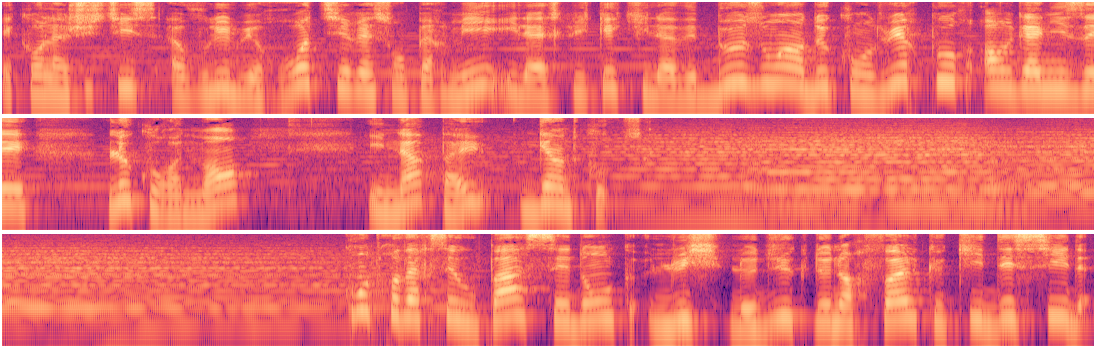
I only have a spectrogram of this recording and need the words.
Et quand la justice a voulu lui retirer son permis, il a expliqué qu'il avait besoin de conduire pour organiser le couronnement. Il n'a pas eu gain de cause. Controversé ou pas, c'est donc lui, le duc de Norfolk, qui décide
